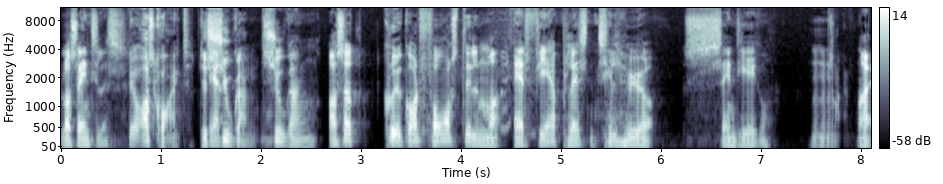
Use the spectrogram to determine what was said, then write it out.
Los Angeles. Det er også korrekt. Det er Ja. syv gange. Syv gange. Og så kunne jeg godt forestille mig, at fjerdepladsen tilhører San Diego. Mm, Nej.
